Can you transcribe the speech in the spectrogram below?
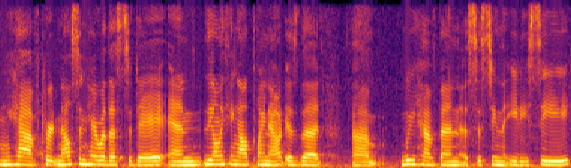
We have Kurt Nelson here with us today, and the only thing I'll point out is that um, we have been assisting the EDC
